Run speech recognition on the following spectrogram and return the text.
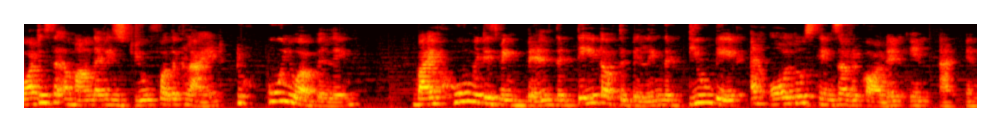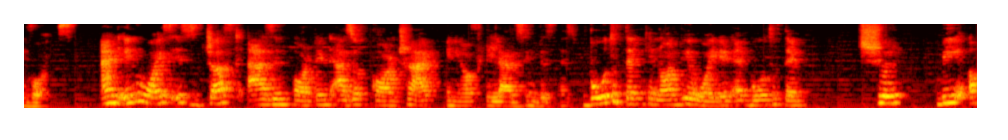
what is the amount that is due for the client, to who you are billing, by whom it is being billed, the date of the billing, the due date, and all those things are recorded in an invoice. And invoice is just as important as a contract in your freelancing business. Both of them cannot be avoided and both of them should be a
